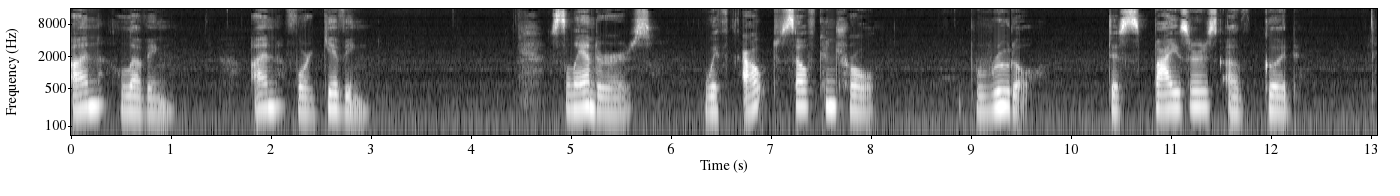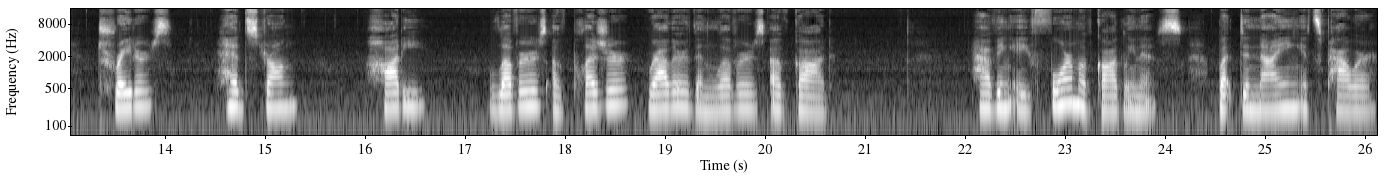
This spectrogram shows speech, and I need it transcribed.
unloving, unforgiving, slanderers, without self control, brutal, despisers of good, traitors, headstrong, haughty, lovers of pleasure rather than lovers of God, having a form of godliness but denying its power.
